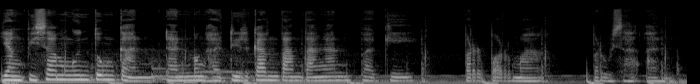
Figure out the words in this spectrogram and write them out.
yang bisa menguntungkan dan menghadirkan tantangan bagi performa perusahaan.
